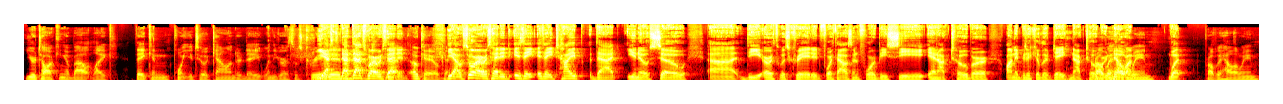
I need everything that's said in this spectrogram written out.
you're talking about like they can point you to a calendar date when the Earth was created. Yes, that, that's where I was that, headed. Okay, okay. Yeah, so where I was headed is a is a type that you know. So uh, the Earth was created 4004 BC in October on a particular date in October. Probably no, Halloween. I'm, what? Probably Halloween.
